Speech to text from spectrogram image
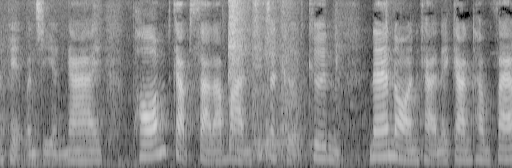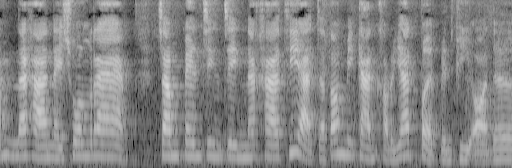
นเพจบัญชีอย่างง่าย พร้อมกับสารบัญที่จะเกิดขึ้น แน่นอนค่ะในการทำแฟ้มนะคะในช่วงแรกจำเป็นจริง ๆนะคะ ที่อาจจะต้องมีการขออนุญาตเปิดเป็น pre-order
